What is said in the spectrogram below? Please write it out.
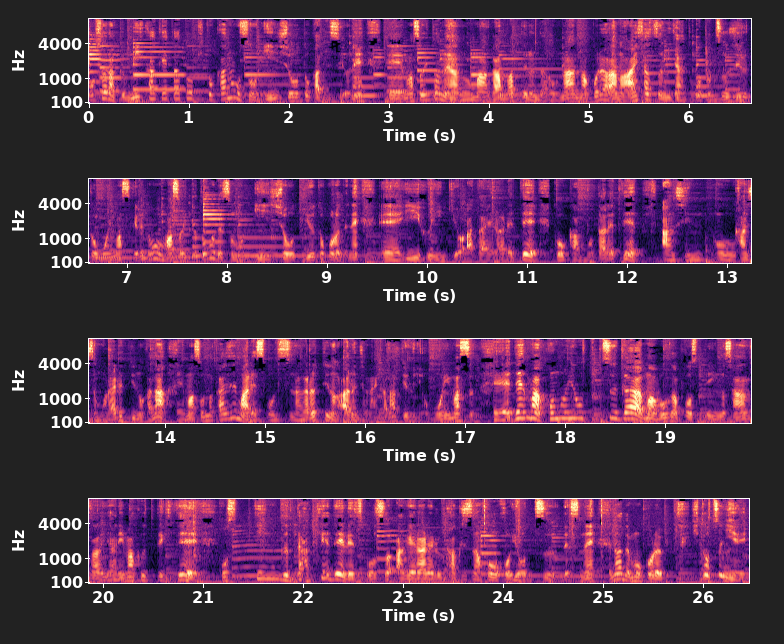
おそらく見かけた時とかのその印象とかですよね。えー、まあそういったね、あの、まあ頑張ってるんだろうな。まあこれはあの挨拶みたいなところと通じると思いますけれども、まあそういったところでその印象っていうところでね、えー、いい雰囲気を与えられて、好感持たれて、安心を感じてもらえるっていうのかな。えー、まあそんな感じでまあレスポンス繋がるっていうのがあるんじゃないかなっていうふうに思います。えー、で、まあこの4つが、まあ僕がポスティング散々やりまくってきて、ポスティングだけでレスポンスを上げられられる確実な方法4つですね。なのでもうこれ1つに言っ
